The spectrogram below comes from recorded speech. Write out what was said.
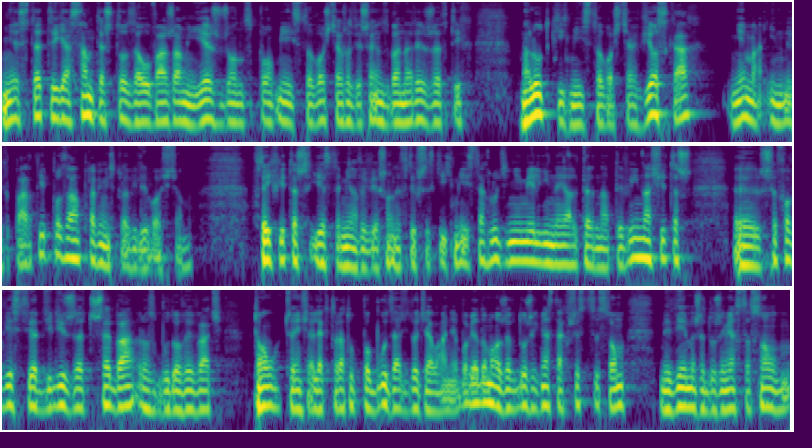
Niestety ja sam też to zauważam, jeżdżąc po miejscowościach, rozwieszając banery, że w tych malutkich miejscowościach, wioskach nie ma innych partii poza Prawem i Sprawiedliwością. W tej chwili też jestem ja wywieszony w tych wszystkich miejscach. Ludzie nie mieli innej alternatywy i nasi też e, szefowie stwierdzili, że trzeba rozbudowywać tą część elektoratu, pobudzać do działania, bo wiadomo, że w dużych miastach wszyscy są, my wiemy, że duże miasta są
